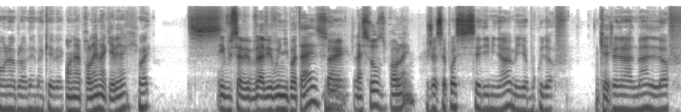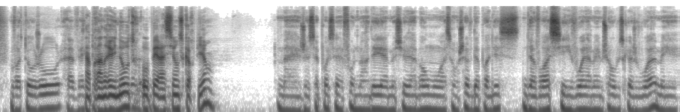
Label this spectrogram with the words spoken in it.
On a un problème à Québec. On a un problème à Québec? Et vous savez, avez-vous une hypothèse sur Ben- la source du problème? Je ne sais pas si c'est des mineurs, mais il y a beaucoup d'offres. OK. Généralement, l'offre va toujours avec. Ça prendrait une autre opération Scorpion? Mais je ne sais pas s'il faut demander à M. Labaume ou à son chef de police de voir s'il voit la même chose que je vois, mais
